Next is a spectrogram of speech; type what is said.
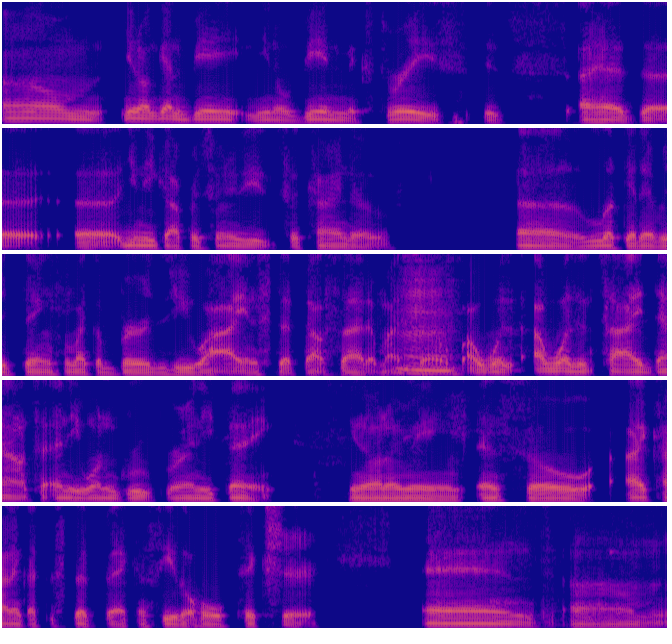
um, you know, again, being you know being mixed race, it's I had the uh, unique opportunity to kind of uh, look at everything from like a bird's view eye and step outside of myself. Mm. I was I wasn't tied down to any one group or anything. You know what I mean? And so I kind of got to step back and see the whole picture. And um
